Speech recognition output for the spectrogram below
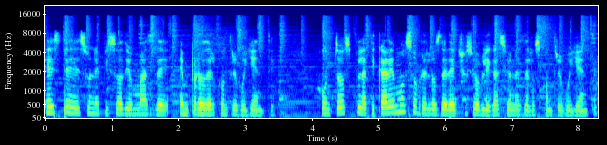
Este es un episodio más de En Pro del Contribuyente. Juntos platicaremos sobre los derechos y obligaciones de los contribuyentes.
